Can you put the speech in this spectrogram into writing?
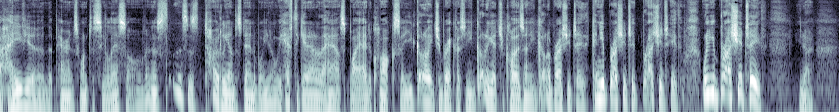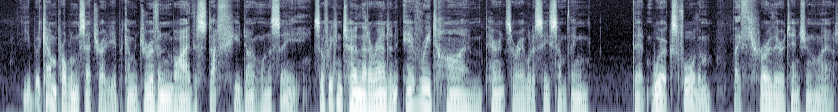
behaviour that parents want to see less of, and this is totally understandable. You know, we have to get out of the house by eight o'clock, so you've got to eat your breakfast, you've got to get your clothes on, you've got to brush your teeth. Can you brush your teeth? Brush your teeth. Will you brush your teeth? You know, you become problem saturated, you become driven by the stuff you don't want to see. So if we can turn that around, and every time parents are able to see something that works for them, they throw their attention on that.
